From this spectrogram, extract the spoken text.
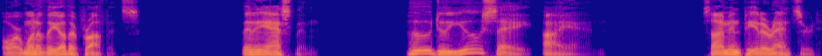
or one of the other prophets. Then he asked them, Who do you say I am? Simon Peter answered,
